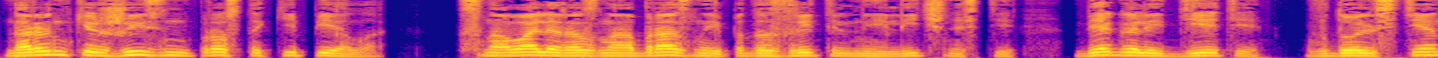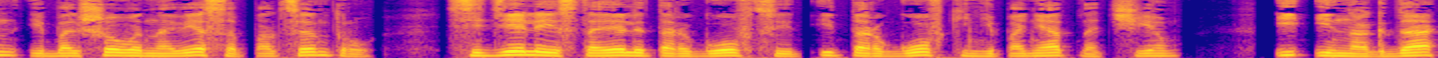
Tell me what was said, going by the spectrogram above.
На рынке жизнь просто кипела. Сновали разнообразные подозрительные личности, бегали дети, вдоль стен и большого навеса по центру сидели и стояли торговцы и торговки непонятно чем. И иногда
